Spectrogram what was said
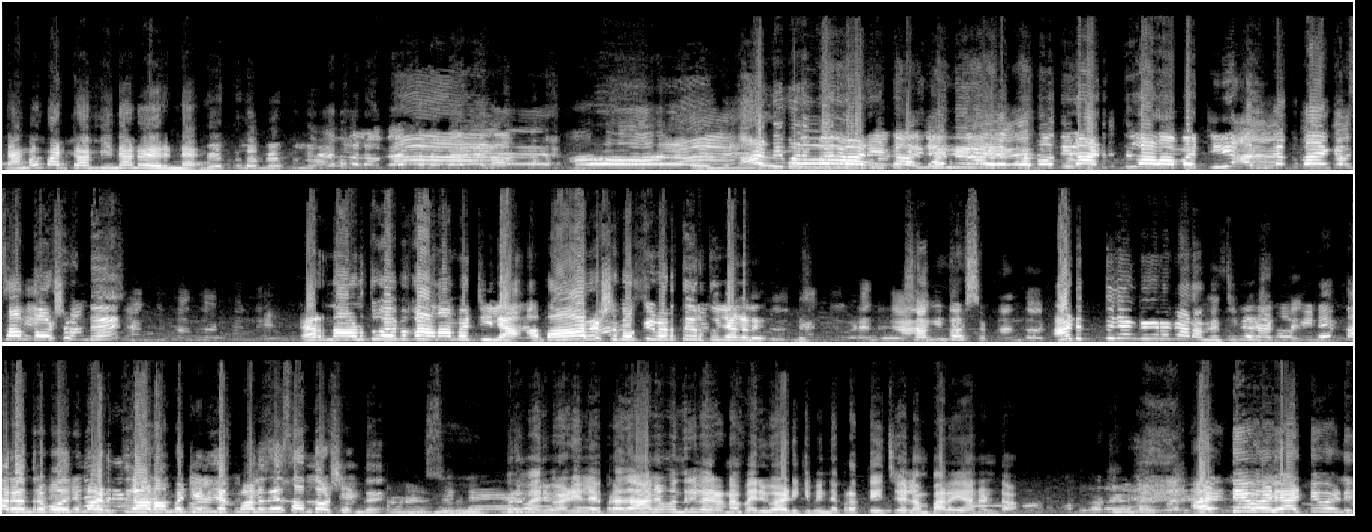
ഞങ്ങൾ പട്ടാമ്പിന്നാണ് വരുന്നത് അടിപൊളി പരിപാടി അടുത്ത് കാണാൻ പറ്റി. അതിനൊക്കെ ഭയങ്കര സന്തോഷമുണ്ട്. എറണാകുളത്ത് പോയപ്പോ കാണാൻ പറ്റിയില്ല. അപ്പൊ ആ വിഷമൊക്കെ ഇവിടെ തീർത്തു ഞങ്ങൾ. സന്തോഷം. അടുത്ത് ഞങ്ങൾക്ക് ഇങ്ങനെ കാണാൻ പറ്റില്ല. നരേന്ദ്രമോദിനും അടുത്ത് കാണാൻ പറ്റിയതിൽ ഞങ്ങൾക്ക് വളരെ സന്തോഷമുണ്ട്. സൂപ്പർ പരിപാടിയല്ലേ? പ്രധാനമന്ത്രി വരണ പരിപാടിക്ക് പിന്നെ പ്രത്യേകിച്ച് എല്ലാം പറയാനുണ്ടോ? അടിപൊളി അടിപൊളി.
